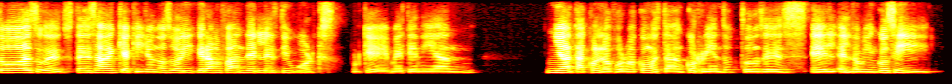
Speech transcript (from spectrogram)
todas ustedes saben que aquí yo no soy gran fan de Leslie Works porque me tenían ñata con la forma como estaban corriendo. Entonces, el, domingo sí,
